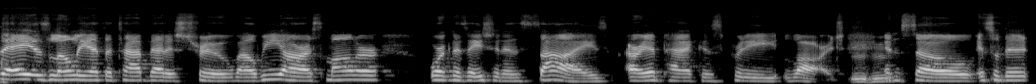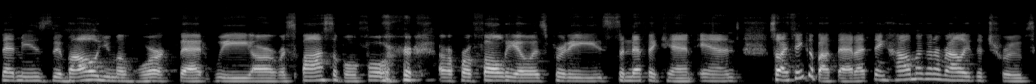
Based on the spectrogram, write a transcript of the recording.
say is lonely at the top, that is true. While we are a smaller organization in size, our impact is pretty large. Mm-hmm. And so, and so that, that means the volume of work that we are responsible for, our portfolio is pretty significant. And so I think about that. I think, how am I going to rally the troops?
